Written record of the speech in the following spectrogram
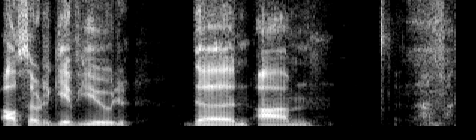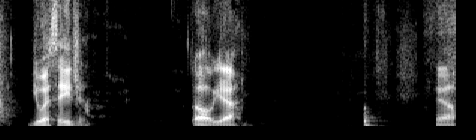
also to give you the um U.S. agent. Oh yeah, yeah.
